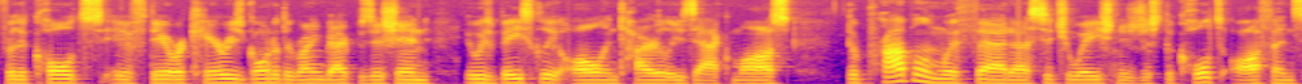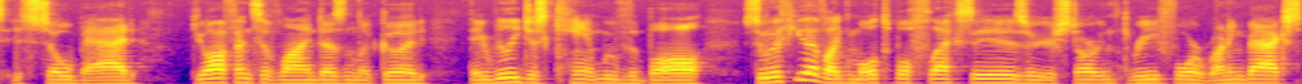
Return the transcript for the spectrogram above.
for the Colts, if there were carries going to the running back position, it was basically all entirely Zach Moss. The problem with that uh, situation is just the Colts' offense is so bad. The offensive line doesn't look good. They really just can't move the ball. So if you have like multiple flexes or you're starting three, four running backs,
